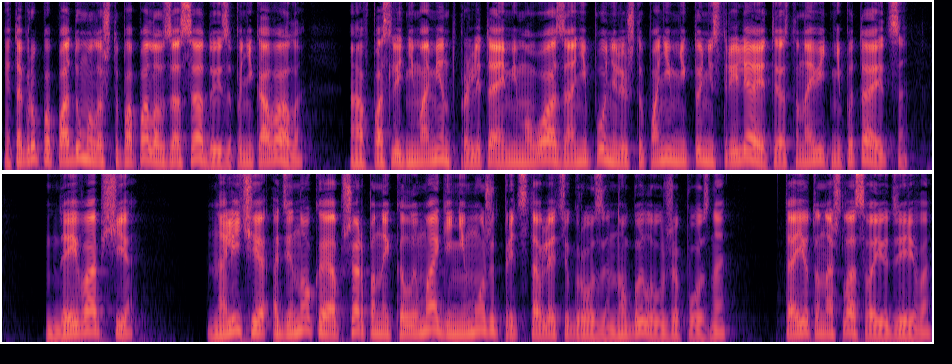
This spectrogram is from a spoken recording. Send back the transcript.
эта группа подумала, что попала в засаду и запаниковала, а в последний момент, пролетая мимо УАЗа, они поняли, что по ним никто не стреляет и остановить не пытается. Да и вообще, Наличие одинокой обшарпанной колымаги не может представлять угрозы, но было уже поздно. Тойота нашла свое дерево.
